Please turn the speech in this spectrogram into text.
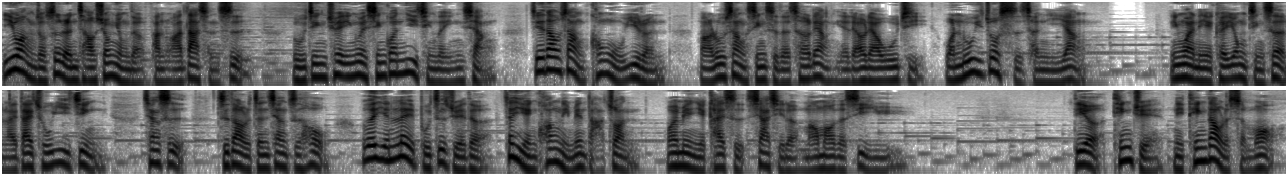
以往总是人潮汹涌的繁华大城市，如今却因为新冠疫情的影响，街道上空无一人，马路上行驶的车辆也寥寥无几，宛如一座死城一样。另外，你也可以用景色来带出意境，像是知道了真相之后，我的眼泪不自觉的在眼眶里面打转，外面也开始下起了毛毛的细雨。第二，听觉，你听到了什么？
